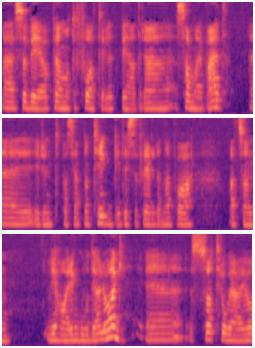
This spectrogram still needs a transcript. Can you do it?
Så ved å på en måte få til et bedre samarbeid rundt pasienten og trygge disse foreldrene på at sånn vi har en god dialog, eh, så tror jeg jo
